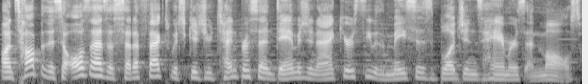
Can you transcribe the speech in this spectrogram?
On top of this, it also has a set effect which gives you 10% damage and accuracy with maces, bludgeons, hammers, and mauls.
